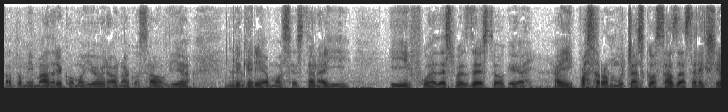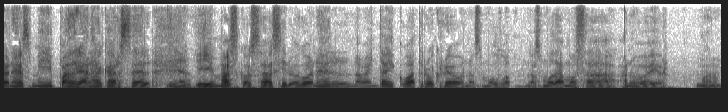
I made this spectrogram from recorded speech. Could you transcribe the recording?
tanto mi madre como yo era una cosa obvia que queríamos estar ahí y fue después de esto que ahí pasaron muchas cosas, las elecciones, mi padre a la cárcel y más cosas y luego en el 94 creo nos, mu- nos mudamos a, a Nueva York. Bueno,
